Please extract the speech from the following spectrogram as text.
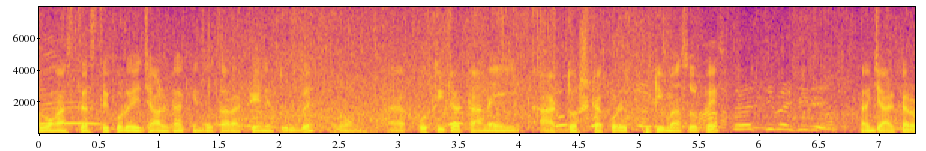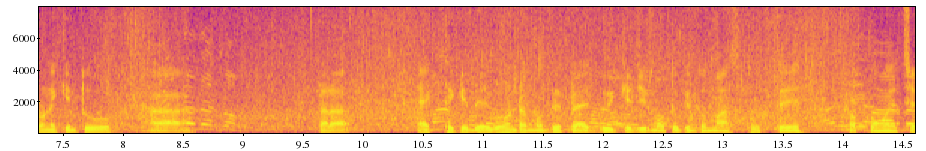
এবং আস্তে আস্তে করে এই জালটা কিন্তু তারা টেনে তুলবে এবং প্রতিটা টানেই আট দশটা করে পুঁটি মাছ ওঠে। যার কারণে কিন্তু তারা এক থেকে দেড় ঘণ্টার মধ্যে প্রায় দুই কেজির মতো কিন্তু মাছ ধরতে সক্ষম হয়েছে।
